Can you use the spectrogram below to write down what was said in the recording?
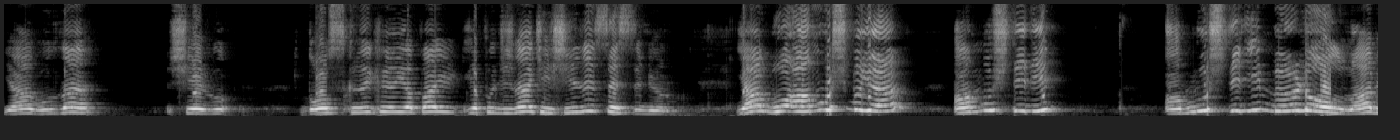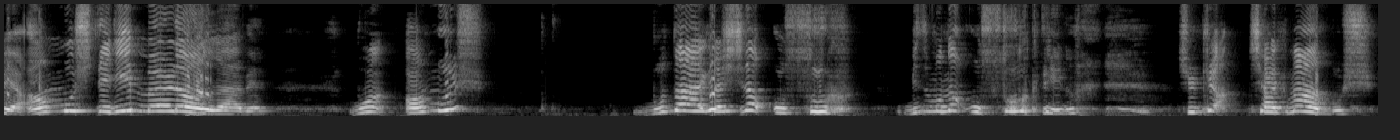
ya burada şey Dos Clicker yapan yapıcılar kişiliğini sesleniyorum. Ya bu ambuş mu ya? Ambuş dediğim ambuş dediğim böyle olur abi. Ambuş dediğim böyle olur abi. Bu ambuş bu da arkadaşlar osuruk. Biz buna osuruk diyelim. Çünkü çakma ambuş.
